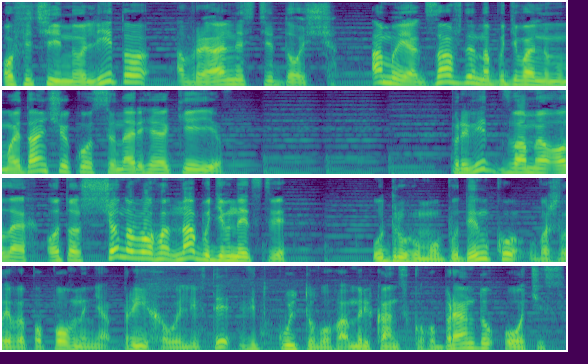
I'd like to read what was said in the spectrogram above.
Офіційно літо, а в реальності дощ. А ми, як завжди, на будівельному майданчику Синергія Київ. Привіт, з вами Олег. Отож, що нового на будівництві? У другому будинку важливе поповнення. Приїхали ліфти від культового американського бренду Otis.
